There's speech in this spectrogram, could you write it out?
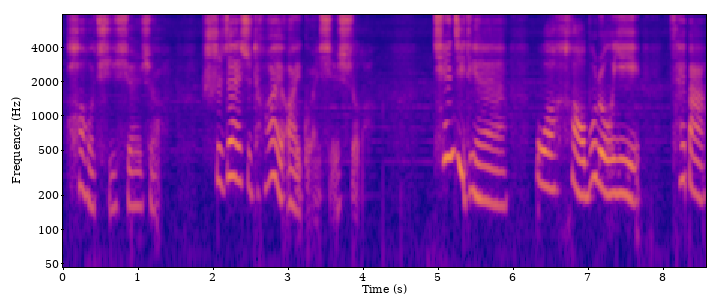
好奇先生实在是太爱管闲事了。前几天我好不容易才把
